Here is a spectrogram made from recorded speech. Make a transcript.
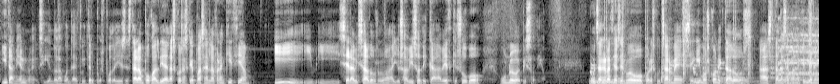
Y también, eh, siguiendo la cuenta de Twitter, pues podéis estar un poco al día de las cosas que pasan en la franquicia y, ser avisados, yo os aviso de cada vez que subo un nuevo episodio. Muchas gracias de nuevo por escucharme, seguimos conectados, hasta la semana que viene.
